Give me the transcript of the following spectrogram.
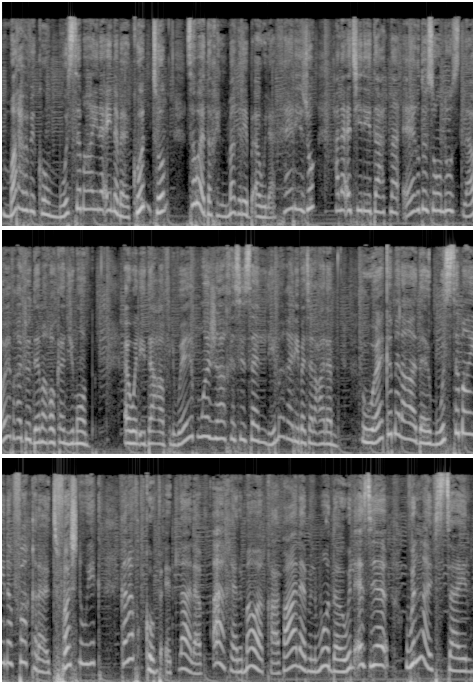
مرحبا بكم مستمعينا أينما كنتم سواء داخل المغرب أو لا خارجه على اثير إذاعتنا R 212 la web radio des Marocains du monde. أول إذاعة في الويب موجهه خصيصا لمغاربة العالم. وكما العادة مستمعينا فقرة Fashion Week كنفقكم في إطلالة في آخر مواقع في عالم الموضة والأزياء وال lifestyle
